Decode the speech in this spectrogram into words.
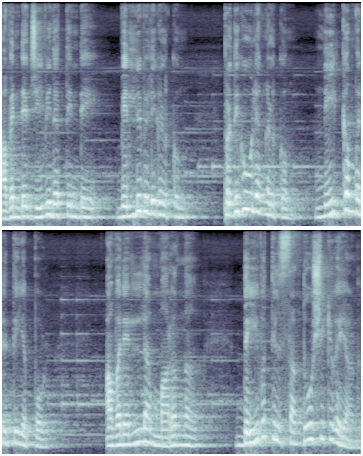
അവന്റെ ജീവിതത്തിന്റെ വെല്ലുവിളികൾക്കും പ്രതികൂലങ്ങൾക്കും നീക്കം വരുത്തിയപ്പോൾ അവനെല്ലാം മറന്ന് ദൈവത്തിൽ സന്തോഷിക്കുകയാണ്.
